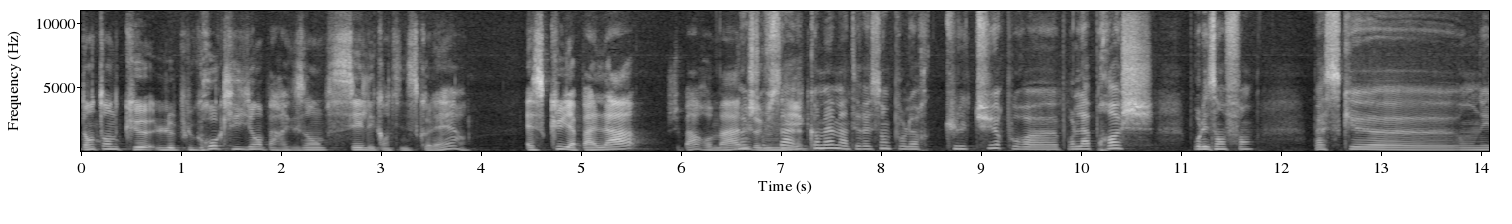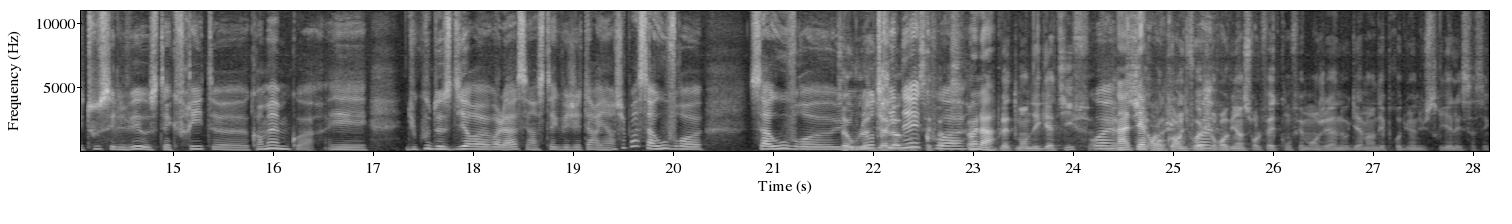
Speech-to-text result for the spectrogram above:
d'entendre que le plus gros client, par exemple, c'est les cantines scolaires, est-ce qu'il n'y a pas là, je sais pas, Roman, Moi, je trouve ça Dominique quand même intéressant pour leur culture, pour, euh, pour l'approche pour les enfants. parce que euh, on est tous élevés au steak frites euh, quand même, quoi. Et du coup, de se dire, voilà, c'est un steak végétarien, je sais pas, ça ouvre, ça ouvre euh, Ça une le autre dialogue, idée, c'est quoi. pas, c'est pas complètement négatif. Ouais. Même si, encore une fois, je reviens sur le fait qu'on fait manger à nos gamins des produits industriels et ça, c'est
